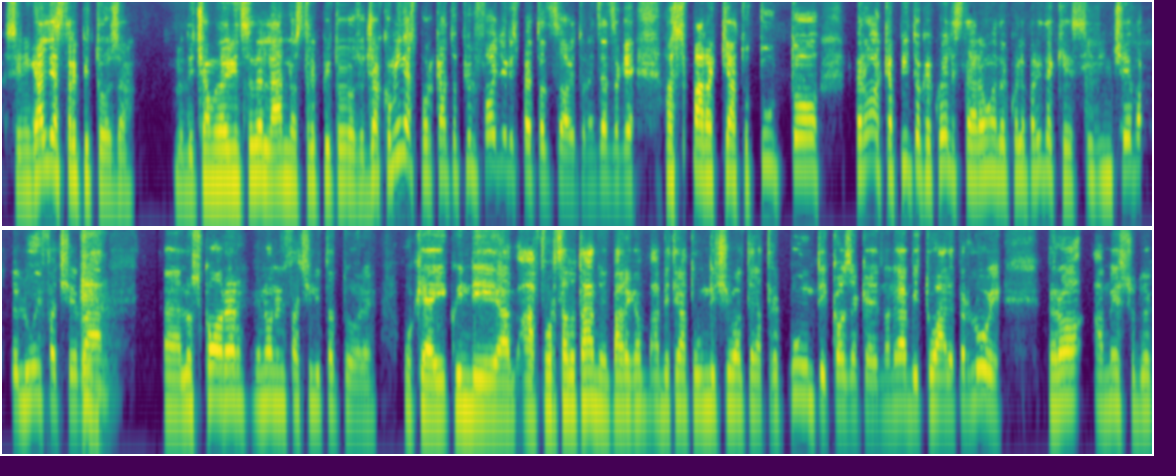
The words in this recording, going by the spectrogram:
Senigallia strepitosa, lo diciamo dall'inizio dell'anno, strepitoso. Giacomini ha sporcato più il foglio rispetto al solito, nel senso che ha sparacchiato tutto, però ha capito che questa era una di quelle partite che si vinceva e lui faceva eh, lo scorer e non il facilitatore ok, quindi ha, ha, forzato tanto, mi pare che abbia tirato 11 volte da tre punti, cosa che non è abituale per lui, però ha messo due,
